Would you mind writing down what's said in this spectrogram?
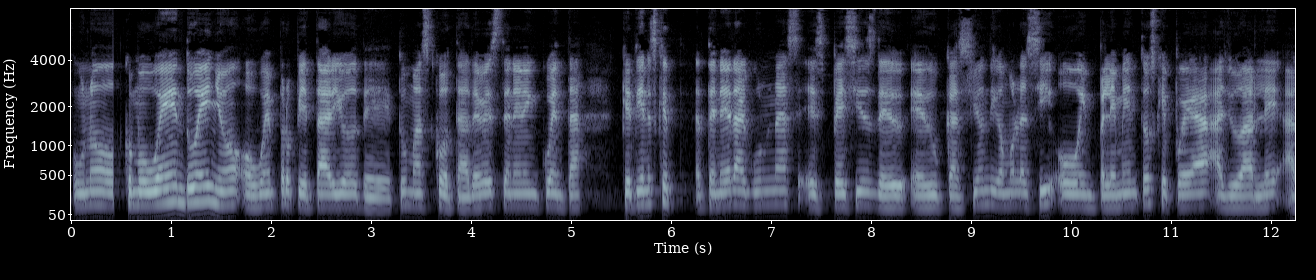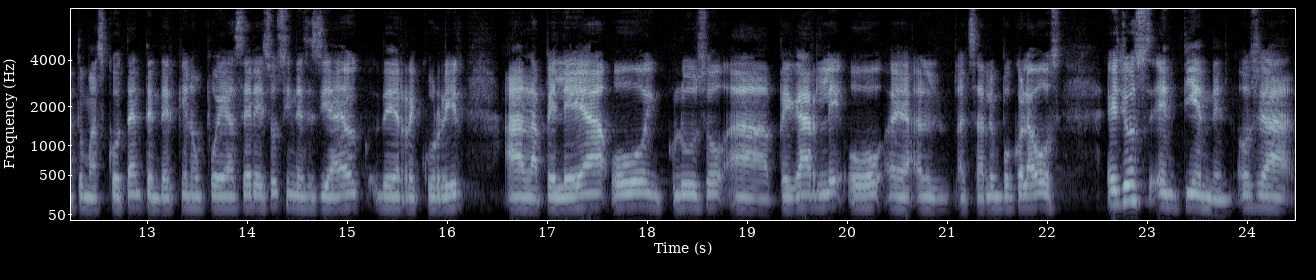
uno, como buen dueño o buen propietario de tu mascota, debes tener en cuenta que tienes que tener algunas especies de educación, digámoslo así, o implementos que pueda ayudarle a tu mascota a entender que no puede hacer eso sin necesidad de, recurrir a la pelea o incluso a pegarle o eh, alzarle un poco la voz. Ellos entienden, o sea,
